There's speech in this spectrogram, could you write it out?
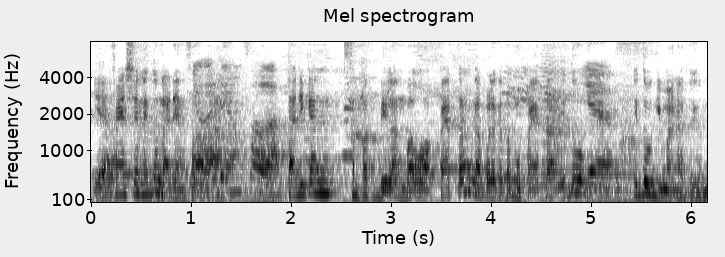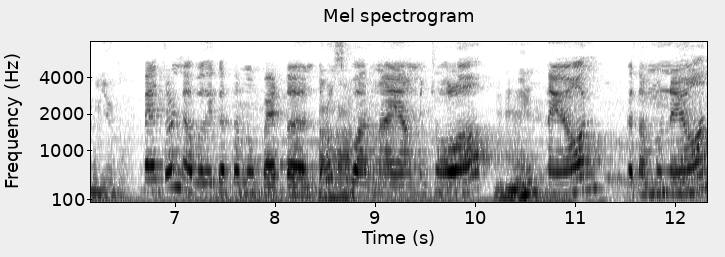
Ya. Fashion itu nggak ada yang salah. ada yang salah Tadi kan sempat bilang bahwa pattern nggak boleh ketemu pattern itu Yes. itu gimana tuh ilmunya tuh? pattern nggak boleh ketemu pattern terus Aha. warna yang mencolok Mhm. neon ketemu neon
